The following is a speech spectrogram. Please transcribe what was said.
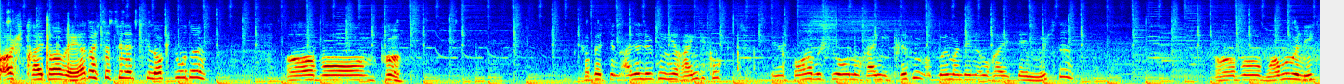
Zwar erst drei Tage her, dass das zuletzt gelockt wurde, aber puh. ich habe jetzt in alle Lücken hier reingeguckt. In ein paar habe ich hier noch reingegriffen, obwohl man den auch sehen müsste. Aber war wohl nichts.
